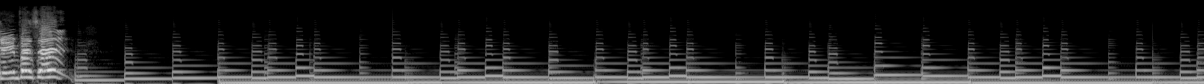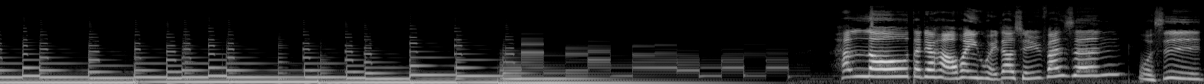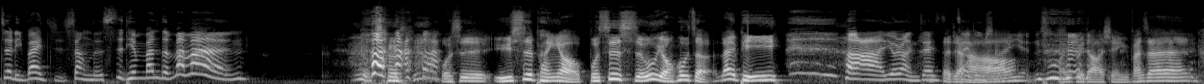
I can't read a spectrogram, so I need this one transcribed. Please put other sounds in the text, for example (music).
咸鱼翻身。Hello，大家好，欢迎回到咸鱼翻身，我是这礼拜只上的四天班的曼曼。(laughs) 我是鱼是朋友，不是食物拥护者赖皮。哈，又让你再大再度家好，傻眼。欢迎回到咸鱼翻身。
